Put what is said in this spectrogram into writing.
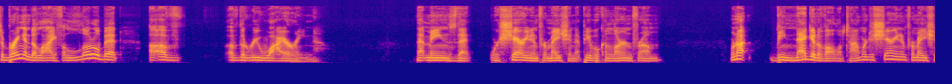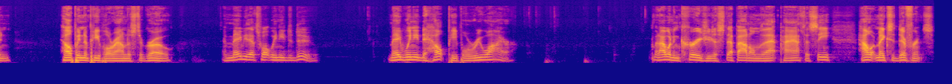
to bring into life a little bit of of the rewiring. That means that we're sharing information that people can learn from. We're not being negative all the time. We're just sharing information, helping the people around us to grow. And maybe that's what we need to do. Maybe we need to help people rewire. But I would encourage you to step out onto that path to see how it makes a difference.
